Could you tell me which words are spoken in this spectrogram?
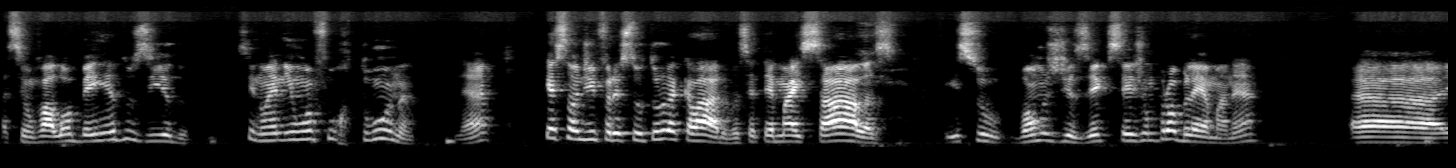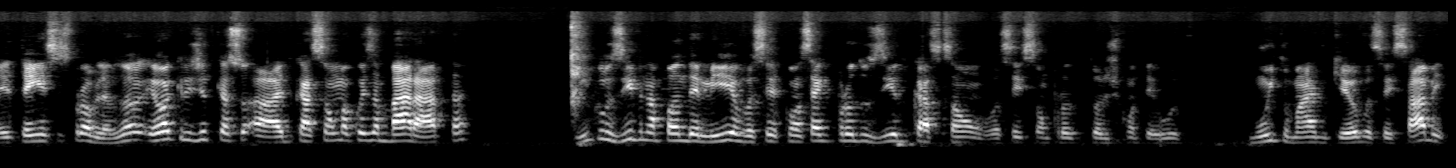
Assim, um valor bem reduzido. Assim, não é nenhuma fortuna, né? Questão de infraestrutura, é claro, você ter mais salas, isso vamos dizer que seja um problema, né? Uh, tem esses problemas. Eu, acredito que a, a, educação é uma coisa barata. Inclusive na pandemia você consegue produzir educação. Vocês são produtores de conteúdo muito mais do que eu, vocês sabem.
